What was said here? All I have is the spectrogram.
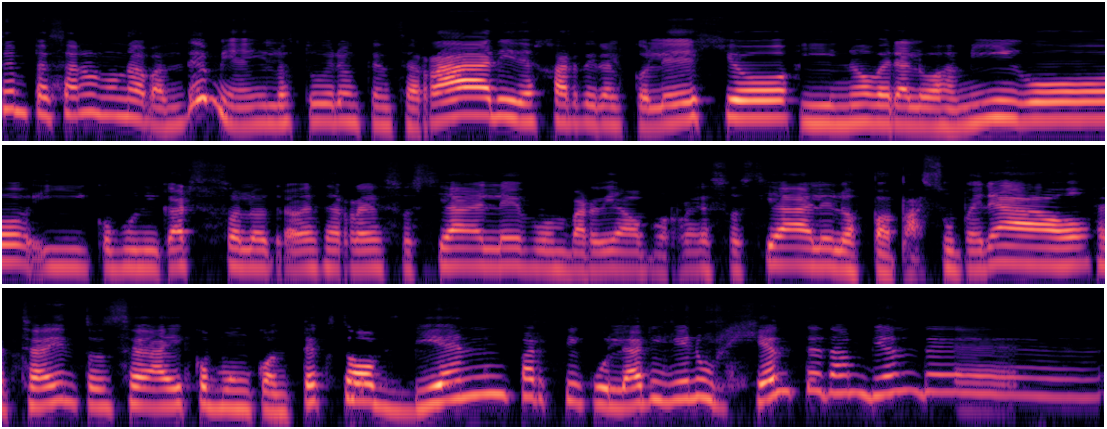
empezaron una pandemia y los tuvieron que encerrar y dejar de ir al colegio y no ver a los amigos y comunicarse solo a través de redes sociales, bombardeados por redes sociales, los papás superados, ¿cachai? Entonces hay como un contexto bien particular y bien urgente también de,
